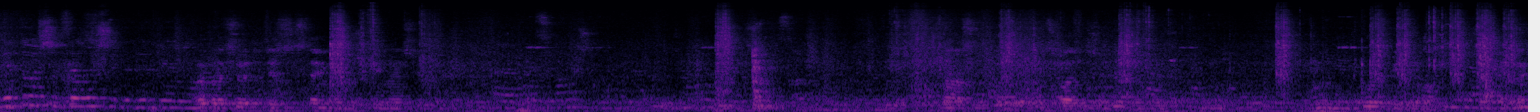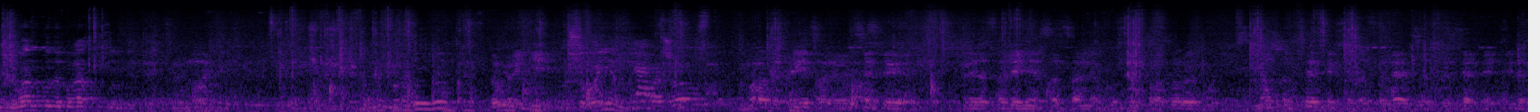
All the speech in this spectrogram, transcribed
Для того, щоб залишити дитину Ви працюєте в системі дошкільної освіти? буде багато тут дітей. Добрый день. Ви що, воєнний? Пожалуйста. Мы рады приветствовать в Центре предоставления социальных услуг, которые в нашем центре предоставляются 65 видов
